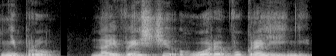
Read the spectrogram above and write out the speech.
Дніпро. Найвищі гори в Україні.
